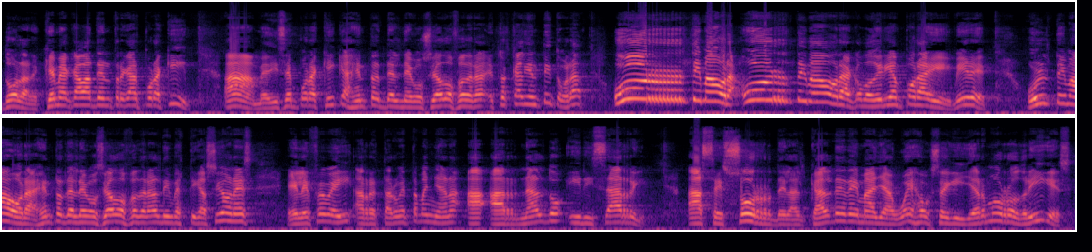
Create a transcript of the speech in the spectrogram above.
dólares. ¿Qué me acabas de entregar por aquí? Ah, me dicen por aquí que agentes del negociado federal. Esto es calientito, ¿verdad? Última hora, última hora, como dirían por ahí. Mire, última hora. Agentes del negociado federal de investigaciones, el FBI, arrestaron esta mañana a Arnaldo Irizarri asesor del alcalde de Mayagüez, José Guillermo Rodríguez.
